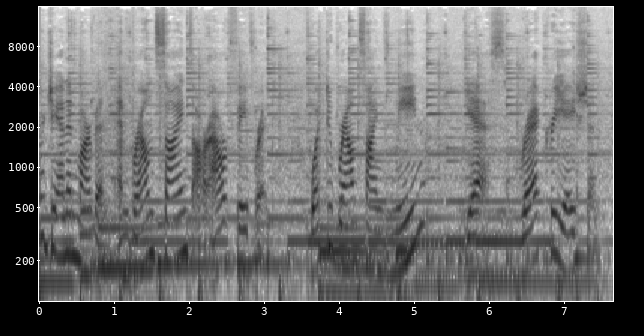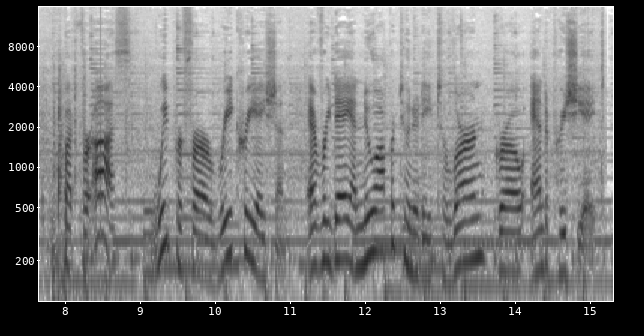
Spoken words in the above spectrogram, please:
We're Jan and Marvin, and brown signs are our favorite. What do brown signs mean? Yes, recreation. But for us, we prefer recreation. Every day a new opportunity to learn, grow, and appreciate.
